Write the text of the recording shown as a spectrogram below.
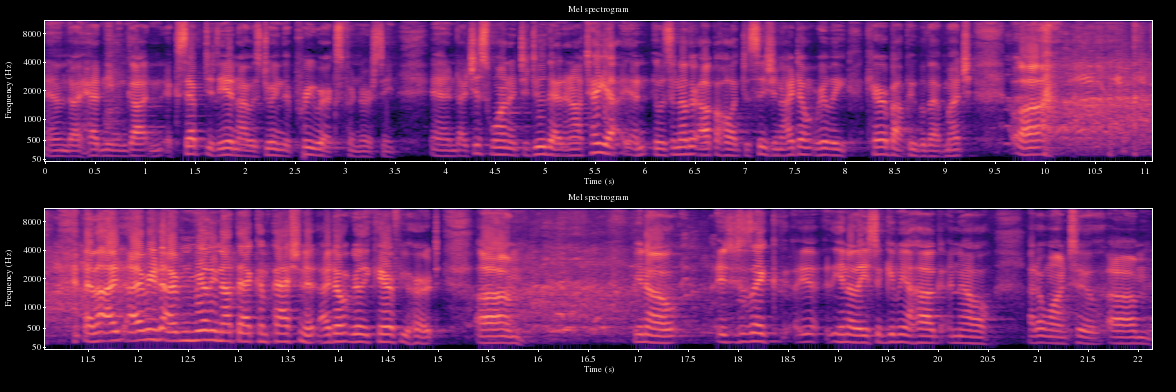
and I hadn't even gotten accepted in. I was doing the prereqs for nursing, and I just wanted to do that. And I'll tell you, and it was another alcoholic decision. I don't really care about people that much. Uh, and I, I really, I'm really not that compassionate. I don't really care if you hurt. Um, you know, it's just like, you know, they used to give me a hug. No, I don't want to. Um,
